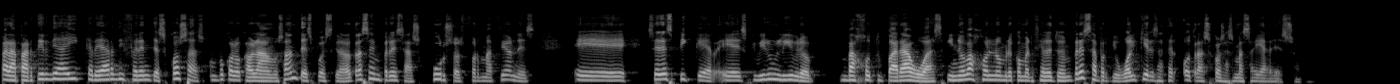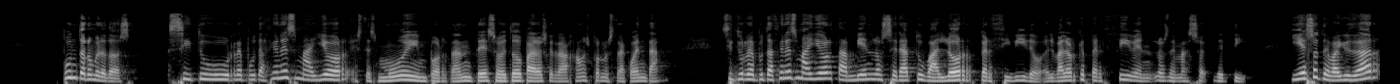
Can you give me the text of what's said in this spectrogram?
para a partir de ahí crear diferentes cosas. Un poco lo que hablábamos antes, pues crear otras empresas, cursos, formaciones, eh, ser speaker, eh, escribir un libro bajo tu paraguas y no bajo el nombre comercial de tu empresa porque igual quieres hacer otras cosas más allá de eso. Punto número dos si tu reputación es mayor, este es muy importante, sobre todo para los que trabajamos por nuestra cuenta, Si tu reputación es mayor, también lo será tu valor percibido, el valor que perciben los demás de ti. Y eso te va a ayudar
